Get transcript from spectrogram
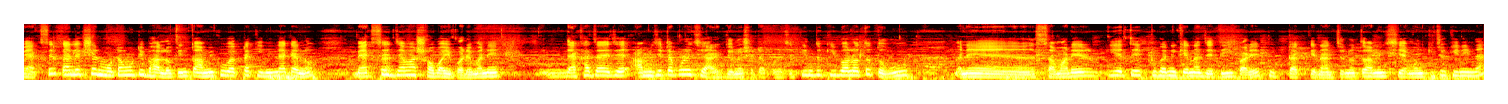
ম্যাক্সের কালেকশন মোটামুটি ভালো কিন্তু আমি খুব একটা কিনি না কেন? ম্যাক্সের জামা সবাই পরে মানে দেখা যায় যে আমি যেটা পরেছি আরেকজনও সেটা পরেছে কিন্তু কি বলো তো তবু মানে সামারের ইয়েতে একটুখানি কেনা যেতেই পারে টুকটাক কেনার জন্য। তো আমি সেমন কিছু কিনি না।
